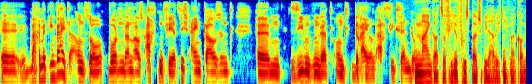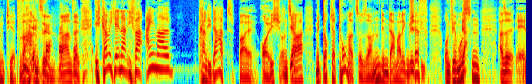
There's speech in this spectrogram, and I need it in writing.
äh, mache mit ihm weiter. Und so wurden dann aus 48 1783 Sendungen. Mein Gott, so viele Fußballspiele habe ich nicht mal kommentiert. Wahnsinn, Wahnsinn. Ich kann mich erinnern, ich war einmal Kandidat bei euch und zwar ja. mit Dr. Thoma zusammen, dem damaligen Chef. Und wir mussten, ja. also äh,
